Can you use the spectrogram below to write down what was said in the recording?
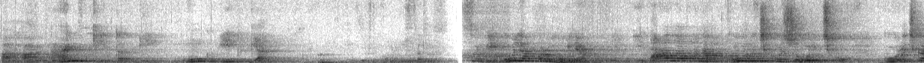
а гарненькі такі від. Собі Уля Моргуля. І мала вона курочку журочку. Курочка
